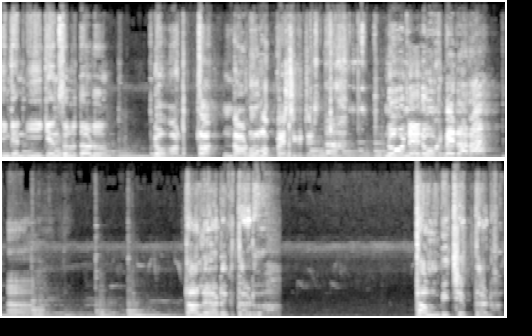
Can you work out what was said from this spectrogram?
ఇంకా నీకేం సొల్లుతాడు? నువ్వు నేను ఒకటేనారా తలే అడుగుతాడు. తంబి చెప్తాడు.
